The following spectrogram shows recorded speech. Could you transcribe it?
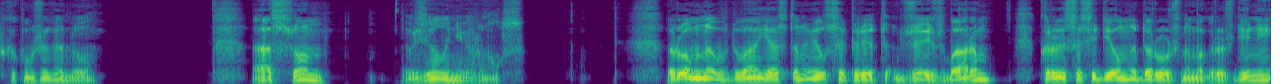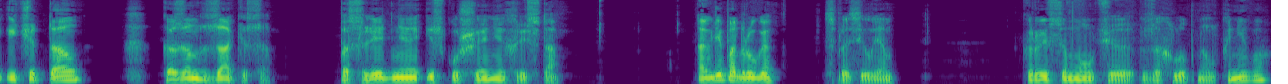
в каком же году? А сон взял и не вернулся. Ровно в два я остановился перед Джейс-баром. Крыса сидел на дорожном ограждении и читал Казандзакиса «Последнее искушение Христа». — А где подруга? — спросил я. Крыса молча захлопнул книгу,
